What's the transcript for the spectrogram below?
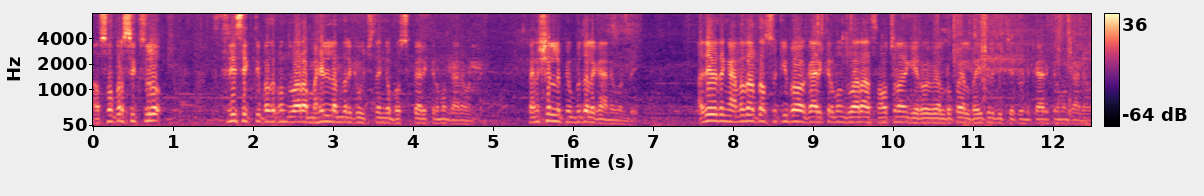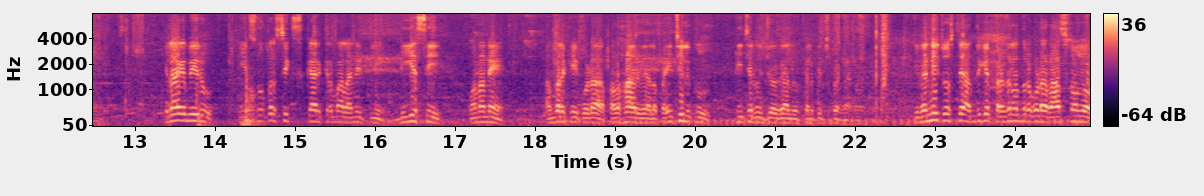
ఆ సూపర్ సిక్స్లో స్త్రీ శక్తి పథకం ద్వారా మహిళలందరికీ ఉచితంగా బస్సు కార్యక్రమం కానివ్వండి. పెన్షన్ల పెంపుదల కానివ్వండి. అదేవిధంగా అన్నదాత సుఖీభావ కార్యక్రమం ద్వారా సంవత్సరానికి ఇరవై వేల రూపాయలు రైతులకు ఇచ్చేటువంటి కార్యక్రమం కానివ్వండి. ఇలాగ మీరు ఈ సూపర్ సిక్స్ కార్యక్రమాలన్నింటినీ డిఎస్సి మొన్ననే అందరికీ కూడా పదహారు వేల పైచీలకు టీచర్ ఉద్యోగాలు కల్పించడం కానివ్వండి. ఇవన్నీ చూస్తే అందుకే ప్రజలందరూ కూడా రాష్ట్రంలో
